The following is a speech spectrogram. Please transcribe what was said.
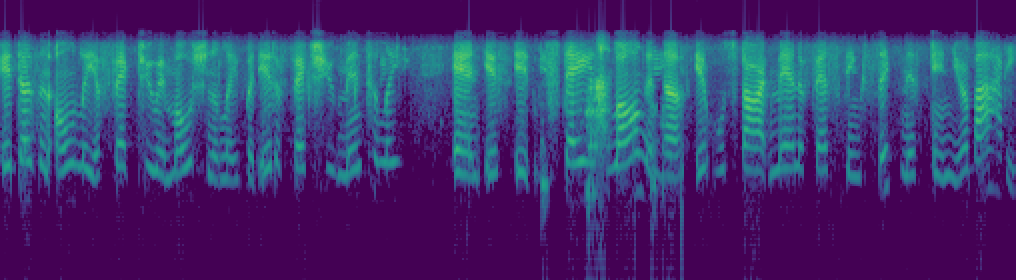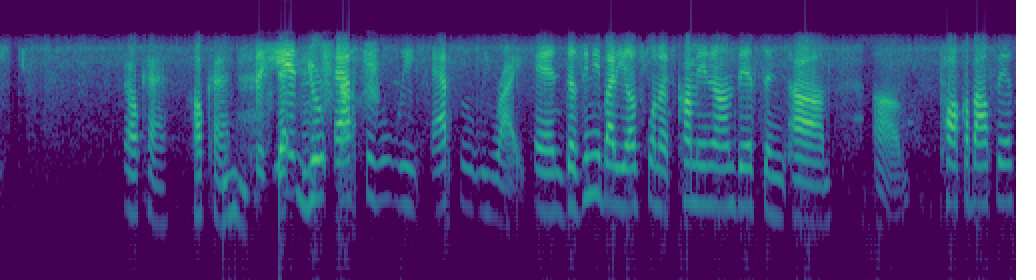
It doesn't only affect you emotionally, but it affects you mentally. And if it stays long enough, it will start manifesting sickness in your body. Okay. Okay. The hidden that, you're stuff. absolutely, absolutely right. And does anybody else want to come in on this and um, um, talk about this?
